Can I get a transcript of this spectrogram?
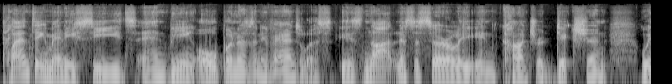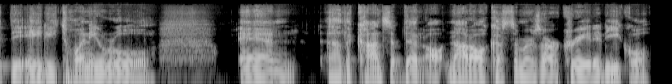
planting many seeds and being open as an evangelist is not necessarily in contradiction with the 80 20 rule and uh, the concept that all, not all customers are created equal.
